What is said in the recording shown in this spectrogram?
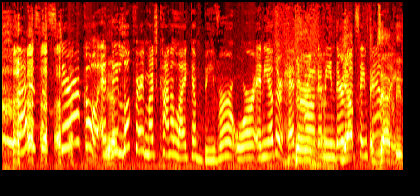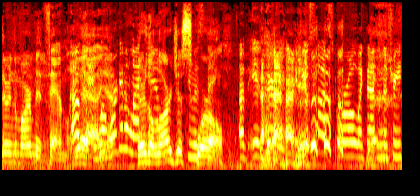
that is hysterical, and Yeah. they look very much kind of like a beaver or any other hedgehog. I mean, they're Yep, that same family. Exactly, they're in the marmot family. Okay, Yeah, well, yeah. we're going to let They're the largest do squirrel. Of it, very, if you saw a squirrel like that in the tree,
